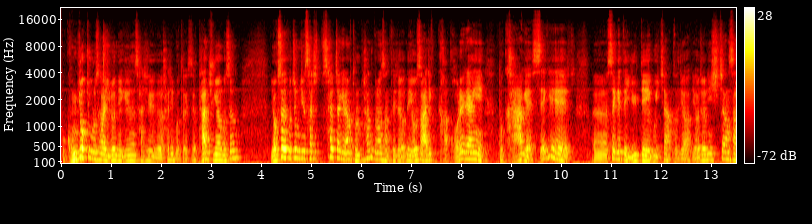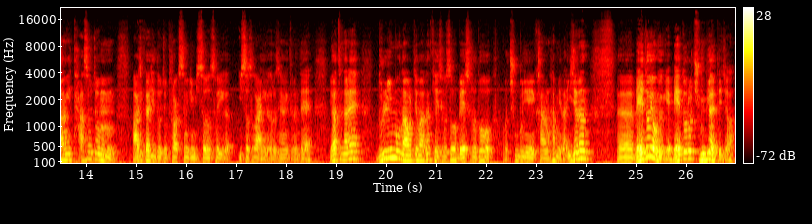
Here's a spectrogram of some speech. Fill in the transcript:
뭐 공격적으로 사라 이런 얘기는 사실 그 하지 못하겠어요. 단 중요한 것은 역사의 고점 지금 사실 살짝이나마 돌파한 그런 상태죠. 근데 여기서 아직 가- 거래량이 또 강하게 세게 어, 세게 때 유입되고 있지 않거든요. 여전히 시장 상황이 다소 좀 아직까지도 좀 불확성이 좀 있어서 있어서가 아닌가 그런 생각이 드는데 여하튼간에 눌림목 나올 때마다 계속해서 매수로도 어, 충분히 가능합니다. 이제는 어, 매도 영역에 매도를 준비할 때죠.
